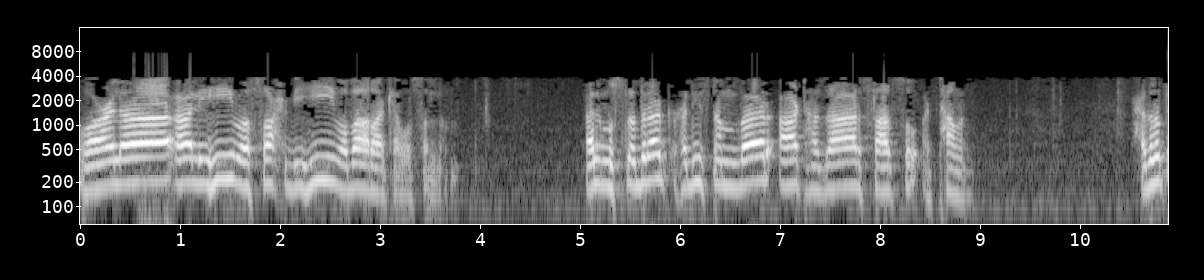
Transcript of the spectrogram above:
وعلى آله وصحبه وبارك وسلم. المستدرک حدیث نمبر آٹھ ہزار سات سو اٹھاون. حضرت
